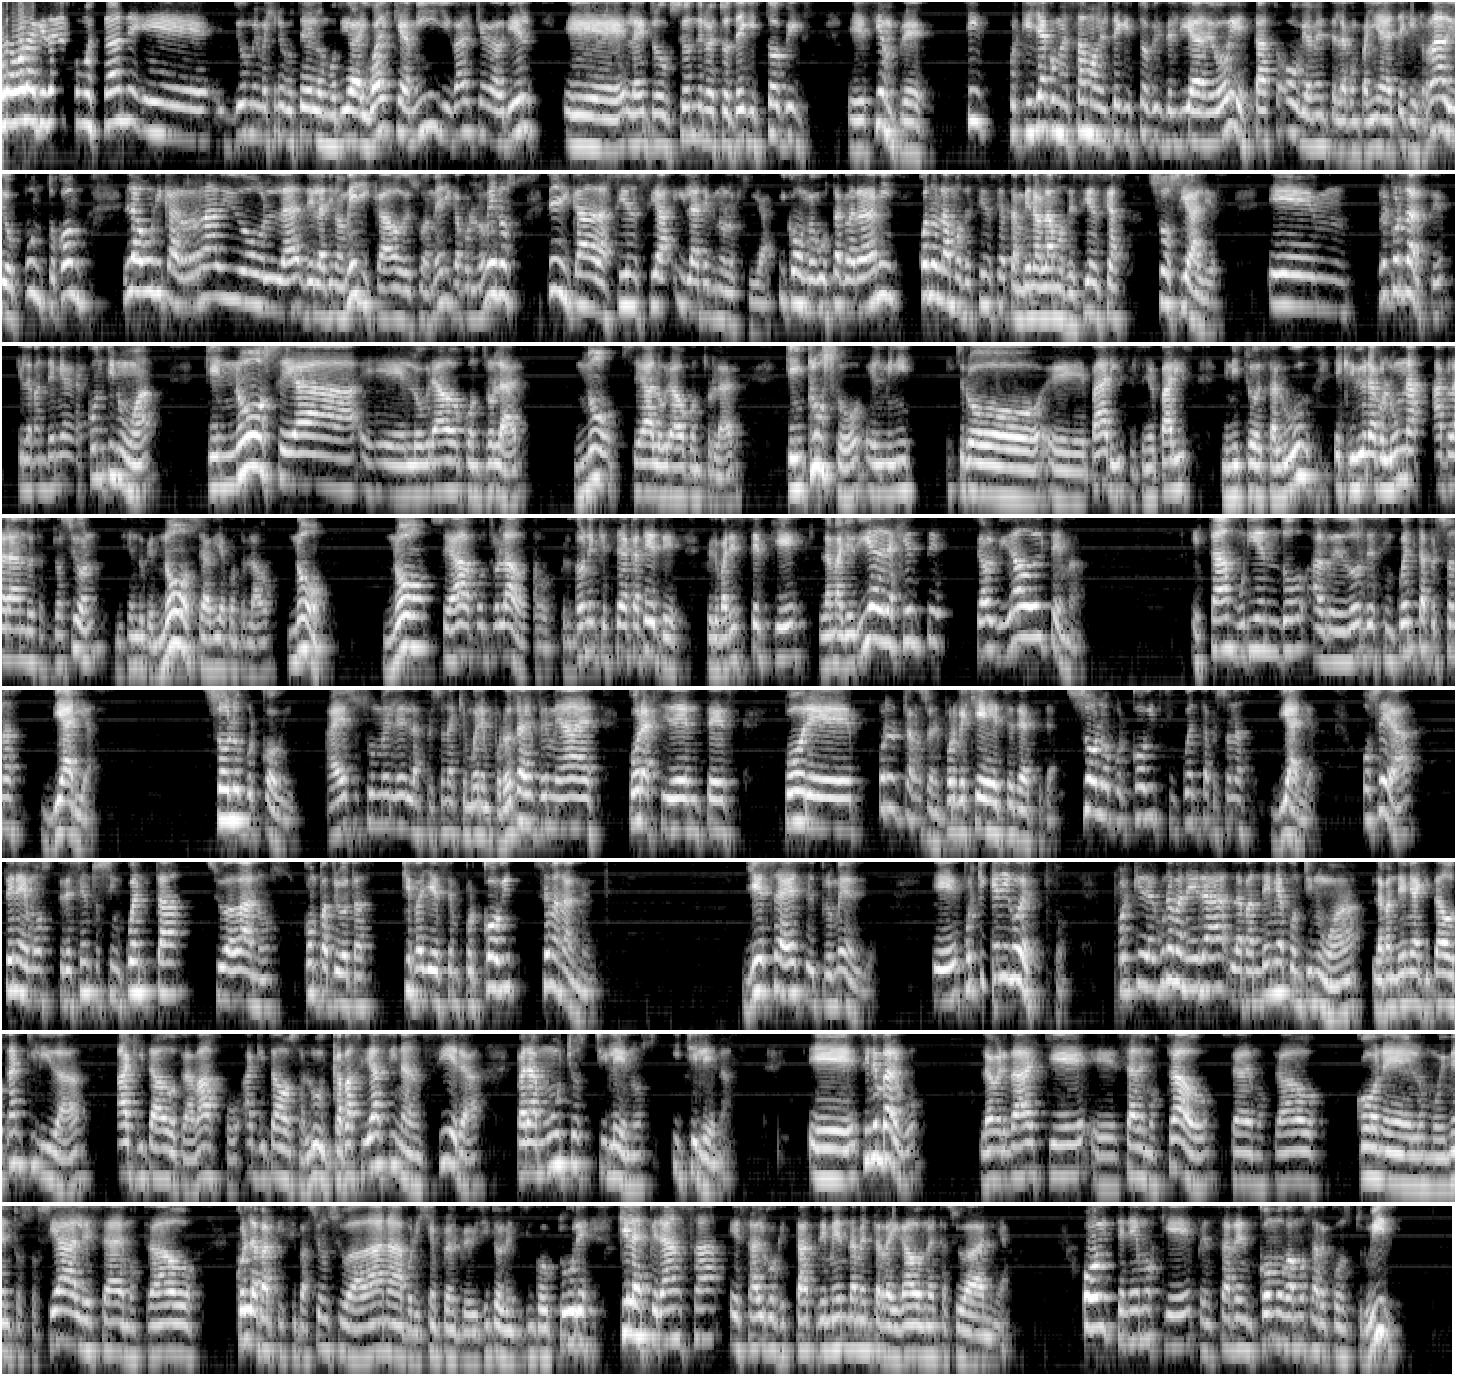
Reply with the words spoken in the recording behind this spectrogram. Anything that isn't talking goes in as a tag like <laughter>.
Hola, hola, ¿qué tal? ¿Cómo están? Eh, yo me imagino que ustedes los motiva, igual que a mí, igual que a Gabriel, eh, la introducción de nuestro TX Topics eh, siempre. Sí, porque ya comenzamos el TX Topics del día de hoy. Estás obviamente en la compañía de txradio.com, la única radio de Latinoamérica o de Sudamérica por lo menos, dedicada a la ciencia y la tecnología. Y como me gusta aclarar a mí, cuando hablamos de ciencia también hablamos de ciencias sociales. recordarte que la pandemia continúa, que no se ha eh, logrado controlar, no se ha logrado controlar, que incluso el ministro eh, París, el señor París, ministro de Salud, escribió una columna aclarando esta situación, diciendo que no se había controlado. No, no se ha controlado. Perdonen que sea catete, pero parece ser que la mayoría de la gente se ha olvidado del tema está muriendo alrededor de 50 personas diarias, solo por COVID. A eso súmele las personas que mueren por otras enfermedades, por accidentes, por, eh, por otras razones, por vejez, etcétera, etcétera. Solo por COVID, 50 personas diarias. O sea, tenemos 350 ciudadanos, compatriotas, que fallecen por COVID semanalmente. Y ese es el promedio. Eh, ¿Por qué digo esto? Porque de alguna manera la pandemia continúa, la pandemia ha quitado tranquilidad, ha quitado trabajo, ha quitado salud, capacidad financiera para muchos chilenos y chilenas. Eh, sin embargo, la verdad es que eh, se ha demostrado, se ha demostrado con eh, los movimientos sociales, se ha demostrado con la participación ciudadana, por ejemplo, en el plebiscito del 25 de octubre, que la esperanza es algo que está tremendamente arraigado en nuestra ciudadanía. Hoy tenemos que pensar en cómo vamos a reconstruir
